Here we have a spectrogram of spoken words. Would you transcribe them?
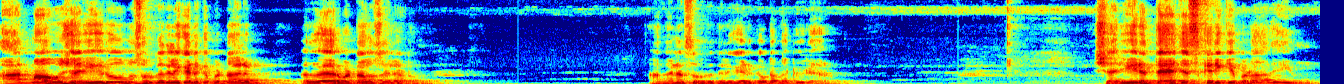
ആത്മാവും ശരീരവും സ്വർഗത്തിലേക്ക് എടുക്കപ്പെട്ടാലും അത് വേർപെട്ട അവസ്ഥയിലാണ്. അങ്ങനെ സ്വർഗത്തിലേക്ക് എടുക്കപ്പെടാൻ പറ്റൂല. ശരീരം തേജസ്കരിക്കപ്പെടാതെയും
